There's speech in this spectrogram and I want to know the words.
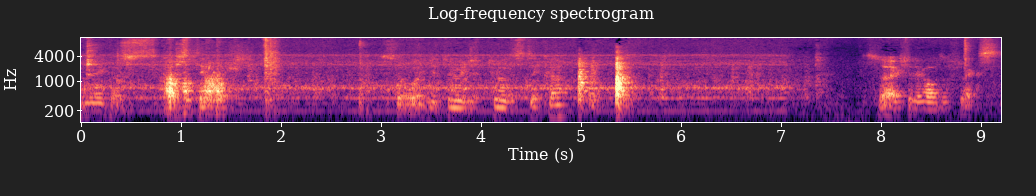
and then goes our sticker. So what you do is you pull the sticker. So actually hold the flex.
